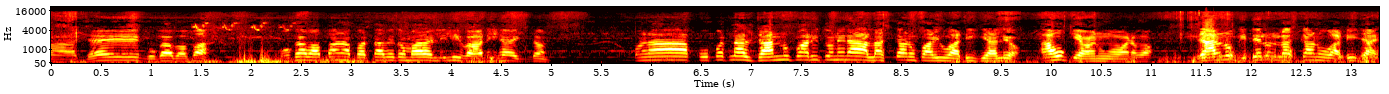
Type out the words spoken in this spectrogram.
હા, જય ગોગા બાપા. ગોગા બાપાના પ્રતાપે તો મારા લીલી વાડી છે એકદમ. પણ આ પોપટલાલ જાનનું પાડ્યું તો ને આ લસકાનું પાડ્યું વાઢી ગયા, લ્યો. આ શું કહેવાનું હોવાનું જાનનું કીધેલું ને લસકાનું વાટી જાય.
